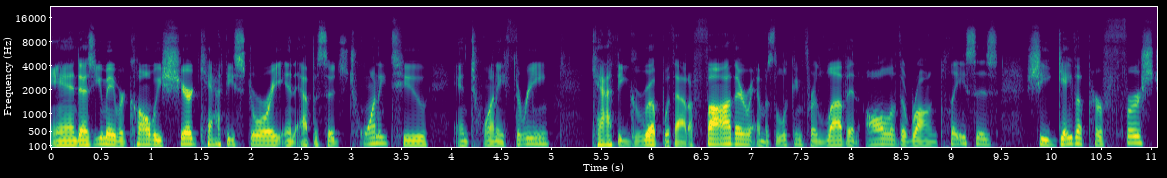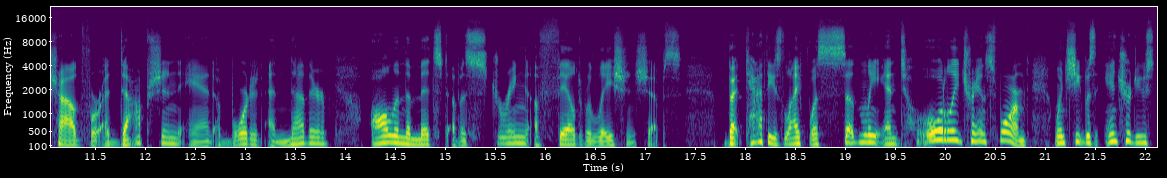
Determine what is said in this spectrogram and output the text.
And as you may recall, we shared Kathy's story in episodes 22 and 23. Kathy grew up without a father and was looking for love in all of the wrong places. She gave up her first child for adoption and aborted another, all in the midst of a string of failed relationships. But Kathy's life was suddenly and totally transformed when she was introduced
